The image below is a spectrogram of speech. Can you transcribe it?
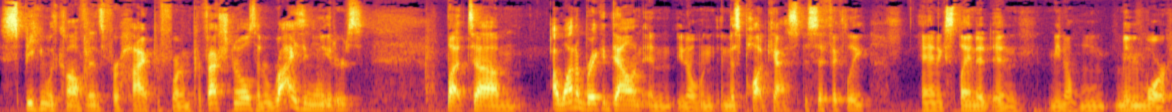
speaking with confidence for high performing professionals and rising leaders. But um, I want to break it down in you know in, in, this podcast specifically, and explain it in you know maybe more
